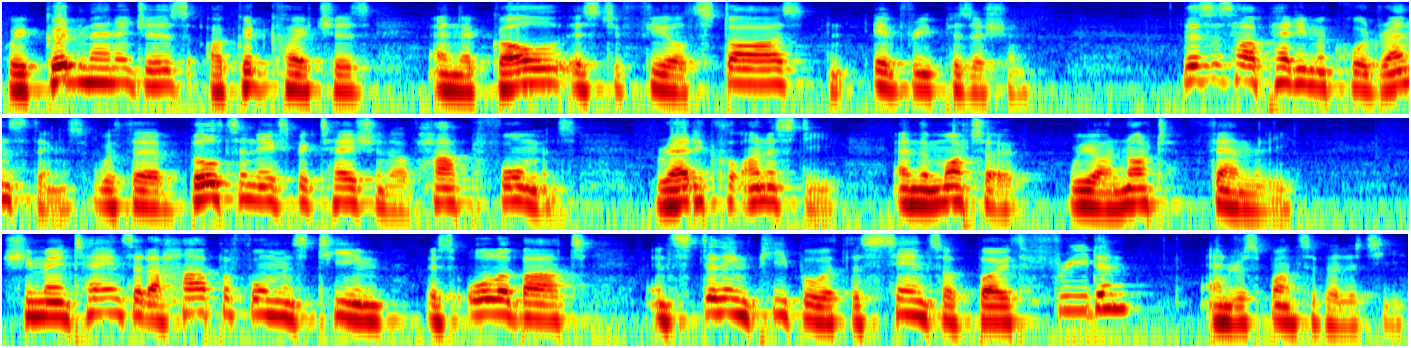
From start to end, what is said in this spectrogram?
where good managers are good coaches and the goal is to field stars in every position. This is how Patty McCord runs things, with a built in expectation of high performance, radical honesty, and the motto, We are not family. She maintains that a high performance team is all about instilling people with the sense of both freedom and responsibility.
